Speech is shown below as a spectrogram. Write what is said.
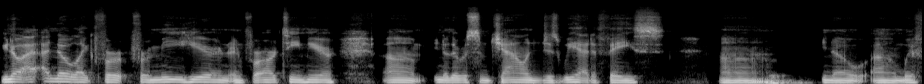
you know I, I, know like for for me here and, and for our team here um, you know there was some challenges we had to face um, you know, um, with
